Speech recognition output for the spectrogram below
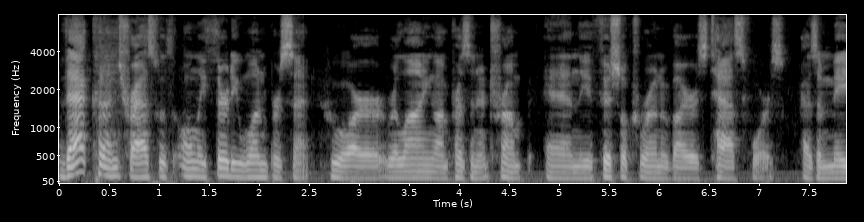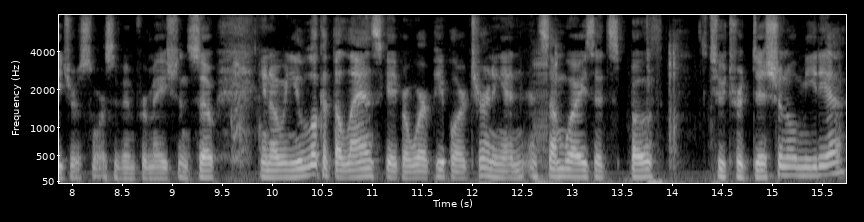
That contrasts with only 31% who are relying on President Trump and the official coronavirus task force as a major source of information. So, you know, when you look at the landscape or where people are turning, in, in some ways it's both to traditional media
